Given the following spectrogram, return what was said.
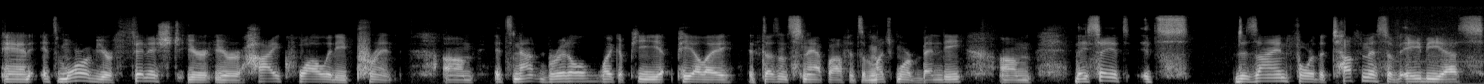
and it's more of your finished, your, your high quality print. Um, it's not brittle like a P PLA, it doesn't snap off, it's a much more bendy. Um, they say it's, it's designed for the toughness of ABS,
